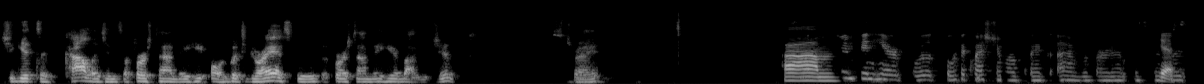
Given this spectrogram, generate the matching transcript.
should get to college and it's the first time they hear, or go to grad school, the first time they hear about eugenics, right? Um, jump in here for, with a question real quick, uh, Roberta. Yes.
